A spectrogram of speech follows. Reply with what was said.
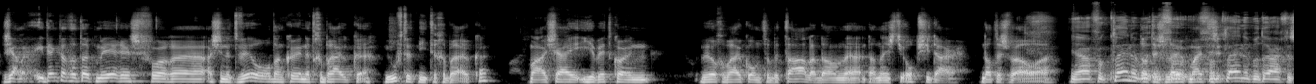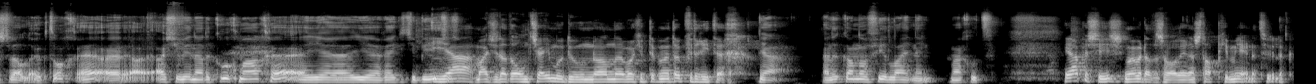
dus ja, maar ik denk dat het ook meer is voor als je het wil, dan kun je het gebruiken. Je hoeft het niet te gebruiken. Maar als jij je Bitcoin wil gebruiken om te betalen, dan, uh, dan is die optie daar. Dat is wel. Uh, ja, voor kleine, dat is leuk, maar voor is... kleine bedragen is het wel leuk, toch? Hè? Als je weer naar de kroeg mag, hè? Je, je rekent je biertjes. Ja, maar als je dat on-chain moet doen, dan word je op dit moment ook verdrietig. Ja, en dat kan dan via Lightning, maar goed. Ja, precies. Maar dat is wel weer een stapje meer natuurlijk.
